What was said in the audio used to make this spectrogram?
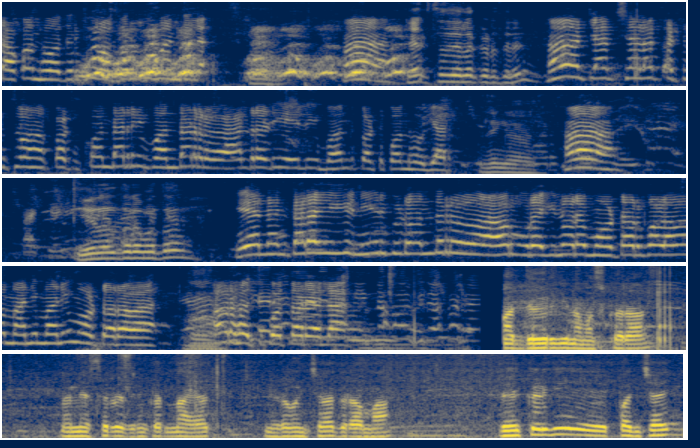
ತಕೊಂಡ್ ಹೋದ್ರು ಒಬ್ಬರಿಗೂ ಬಂದಿಲ್ಲ. ಹಾ. ಟ್ಯಾಕ್ಸ್ ಎಲ್ಲ ಕಟ್ತೀರಿ? ಹಾ ಟ್ಯಾಕ್ಸ್ ಎಲ್ಲ ಕಟ್ಕೊಂಡಾರ್ರಿ ಬಂದಾರ ಆಲ್ರೆಡಿ ಇಲ್ಲಿ ಬಂದು ಕಟ್ಕೊಂಡ್ ಹೋಗ್ಯಾರ. ಹಿಂಗ ಹಾ. ಏನಂತಾರ ಮತ್ತೆ? ಏನಂತಾರ ಈಗ ನೀರ್ ಬಿಡು ಅಂದ್ರ ಅವ್ರ ಊರಾಗಿನವ್ರ ಮೋಟಾರ್ಗಳವ ಮನಿ ಮನಿ ಮೋಟಾರ್ ಅವ. ಅವ್ರು ಹಚ್ಕೋತಾರ ಎಲ್ಲ. ದೇವರಿಗೆ ನಮಸ್ಕಾರ. ನನ್ನ ಹೆಸರು ರಜನಿಕಾಂತ್ ನಾಯಕ್ ನಿಡವಂಚ ಗ್ರಾಮ. ರೇಕಡ್ಗಿ ಪಂಚಾಯತ್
